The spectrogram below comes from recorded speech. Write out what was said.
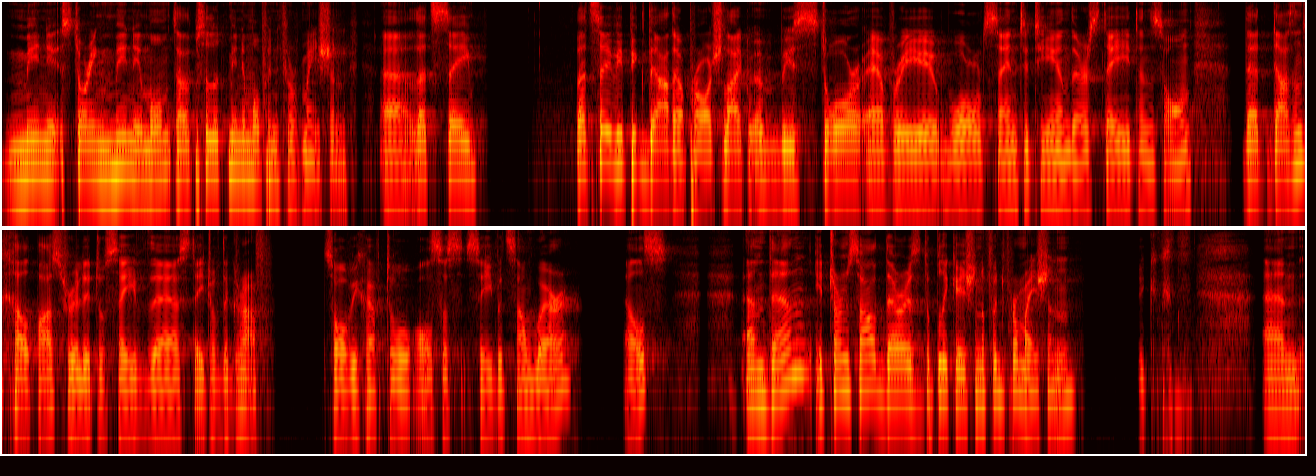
mini storing minimum, the absolute minimum of information. Uh, let's say, let's say we pick the other approach, like uh, we store every world's entity and their state and so on. That doesn't help us really to save the state of the graph. So we have to also save it somewhere else. And then it turns out there is duplication of information. and,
